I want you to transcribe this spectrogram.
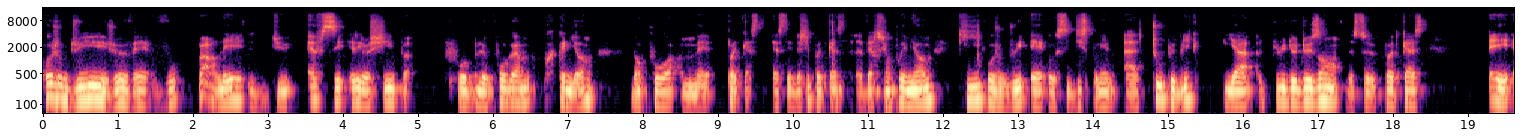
Aujourd'hui, je vais vous parler du FC Leadership le programme premium, donc pour mes podcast, SLDC Podcast, la version premium qui aujourd'hui est aussi disponible à tout public. Il y a plus de deux ans ce podcast et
